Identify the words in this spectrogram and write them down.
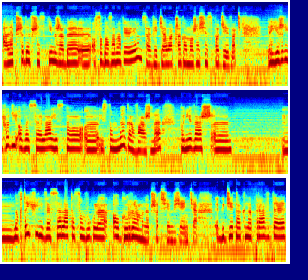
ale przede wszystkim, żeby e, osoba zamawiająca wiedziała, czego może się spodziewać. Jeżeli chodzi o wesela, jest to, e, jest to mega ważne, ponieważ Mm, No w tej chwili wesela to są w ogóle ogromne przedsięwzięcia, gdzie tak naprawdę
